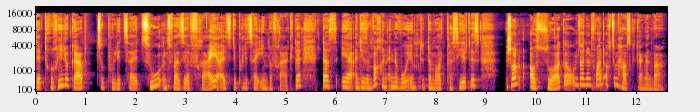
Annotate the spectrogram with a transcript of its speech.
Der Trujillo gab zur Polizei zu, und zwar sehr frei, als die Polizei ihn befragte, dass er an diesem Wochenende, wo eben der Mord passiert ist, schon aus Sorge um seinen Freund auch zum Haus gegangen war.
